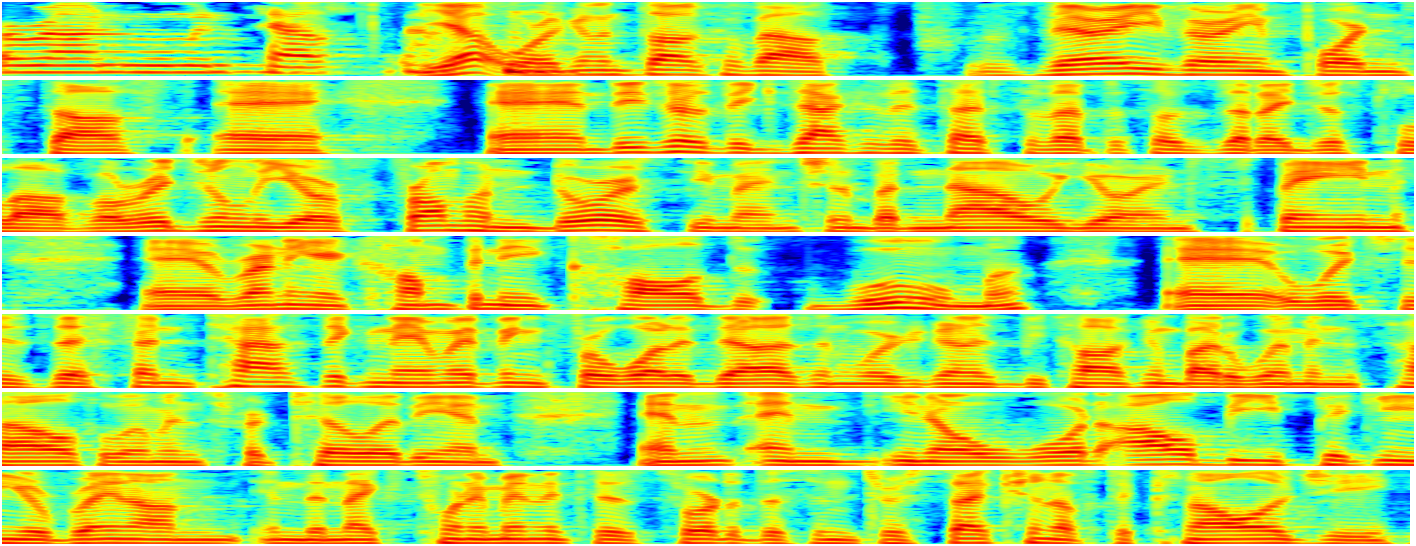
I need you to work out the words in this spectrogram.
around women's health. yeah, we're going to talk about very, very important stuff. Uh, and these are the, exactly the types of episodes that I just love. Originally, you're from Honduras, you mentioned, but now you're in Spain, uh, running a company called Woom, uh, which is a fantastic name, I think, for what it does. And we're going to be talking about women's health, women's fertility, and, and, and, you know, what I'll be picking your brain on in the next 20 minutes is sort of this intersection of technology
